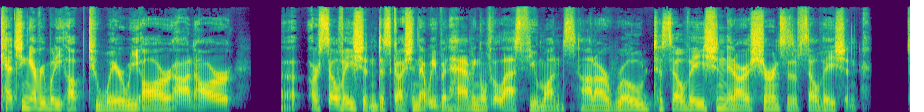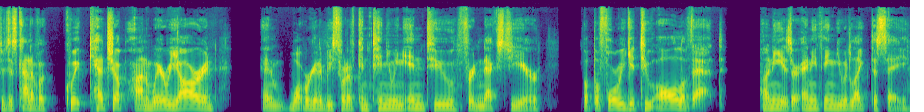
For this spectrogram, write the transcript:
catching everybody up to where we are on our uh, our salvation discussion that we've been having over the last few months on our road to salvation and our assurances of salvation. So just kind of a quick catch up on where we are and and what we're going to be sort of continuing into for next year. But before we get to all of that, honey, is there anything you would like to say?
